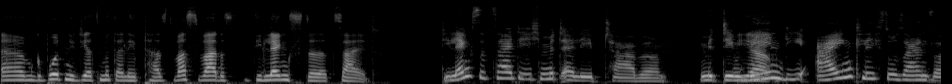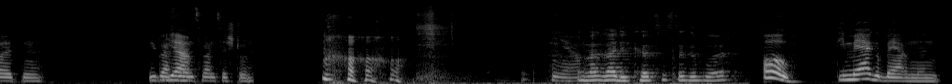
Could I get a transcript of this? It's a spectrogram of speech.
ähm, Geburten, die du jetzt miterlebt hast, was war das die längste Zeit? Die längste Zeit, die ich miterlebt habe, mit dem Ja. Wehen, die eigentlich so sein sollten, über Ja. 24 Stunden. Ja. Und was war die kürzeste Geburt? Oh, die Mehrgebärenden.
